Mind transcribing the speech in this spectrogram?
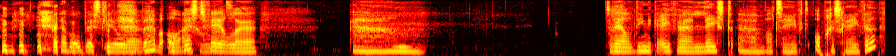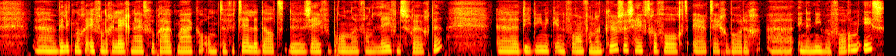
Nee, we hebben ook best veel. Uh, we hebben al best aangehoord. veel. Uh, um... Terwijl Dieneke even leest uh, wat ze heeft opgeschreven, wil ik nog even van de gelegenheid gebruik maken om te vertellen dat de zeven bronnen van levensvreugde, die Dieneke in de vorm van een cursus heeft gevolgd, er tegenwoordig in een nieuwe vorm is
